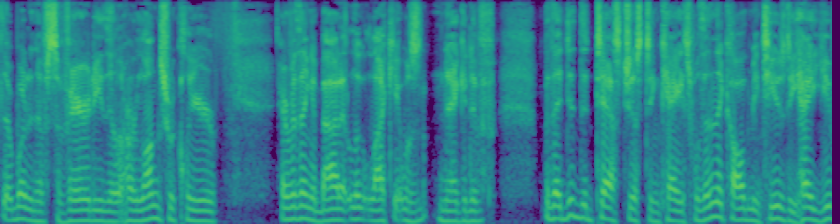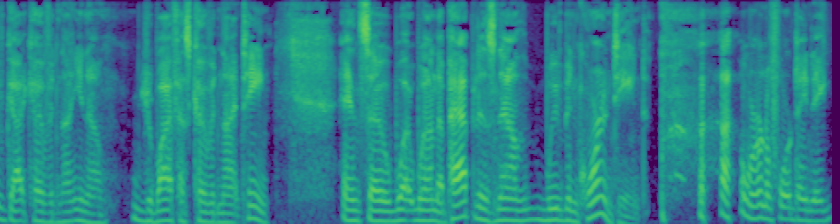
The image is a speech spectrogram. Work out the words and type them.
there wasn't enough severity. The, her lungs were clear. Everything about it looked like it was negative, but they did the test just in case. Well, then they called me Tuesday. Hey, you've got COVID 19. You know, your wife has COVID 19. And so what wound up happening is now we've been quarantined. We're on a 14 day,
